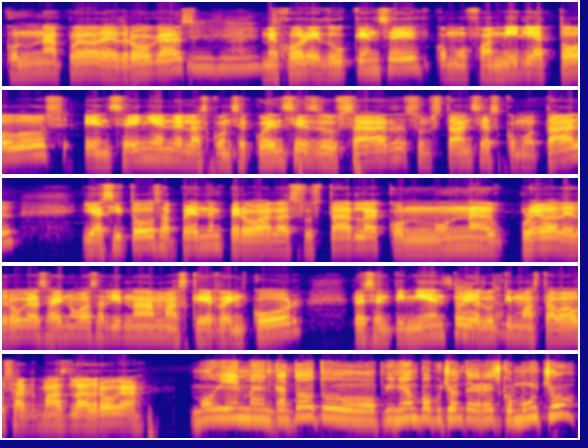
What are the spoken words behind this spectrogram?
con una prueba de drogas. Mejor edúquense como familia todos, enséñenle las consecuencias de usar sustancias como tal y así todos aprenden, pero al asustarla con una prueba de drogas ahí no va a salir nada más que rencor, resentimiento y al último hasta va a usar más la droga. Muy bien, me encantó tu opinión, Papuchón, te agradezco mucho.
